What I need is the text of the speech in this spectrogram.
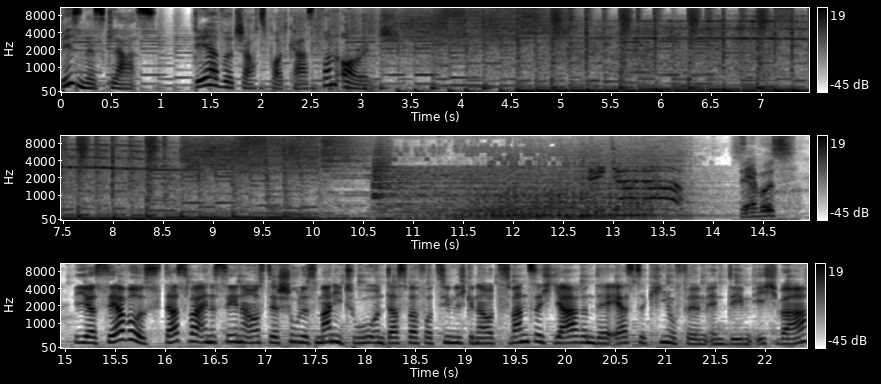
Business Class, der Wirtschaftspodcast von Orange. Servus. Ja, Servus. Das war eine Szene aus der Schule des Manitou und das war vor ziemlich genau 20 Jahren der erste Kinofilm, in dem ich war.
